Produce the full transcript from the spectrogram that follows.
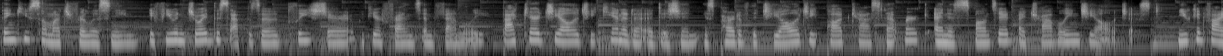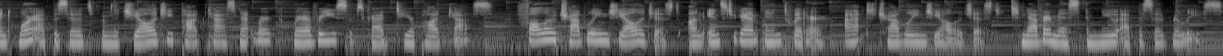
Thank you so much for listening. If you enjoyed this episode, please share it with your friends and family. Backyard Geology Canada edition is part of the Geology Podcast Network and is sponsored by Traveling Geologist. You can find more episodes from the Geology Podcast Network wherever you subscribe to your podcasts. Follow Traveling Geologist on Instagram and Twitter at Traveling Geologist to never miss a new episode release.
